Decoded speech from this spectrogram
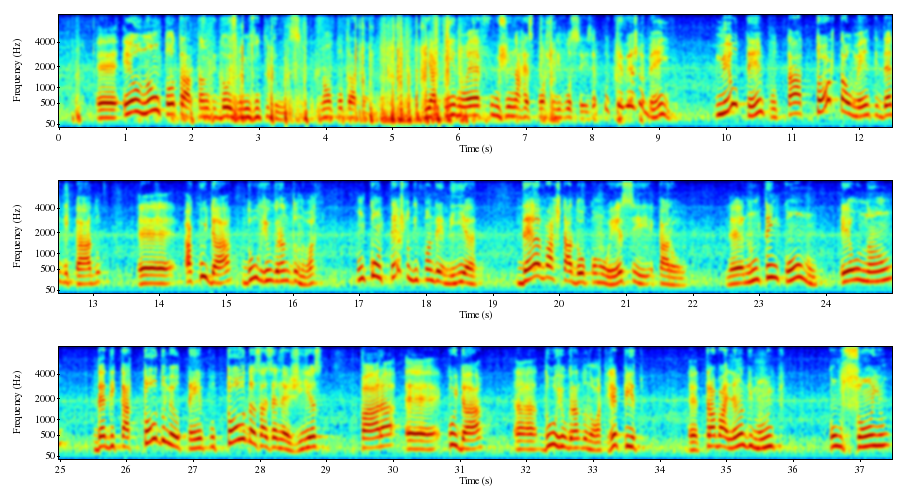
É, eu não estou tratando de 2022, não estou tratando. E aqui não é fugir na resposta de vocês, é porque, veja bem, meu tempo está totalmente dedicado é, a cuidar do Rio Grande do Norte. Um contexto de pandemia devastador como esse, Carol, né, não tem como eu não dedicar todo o meu tempo, todas as energias para é, cuidar é, do Rio Grande do Norte. Repito, é, trabalhando e muito, com o sonho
